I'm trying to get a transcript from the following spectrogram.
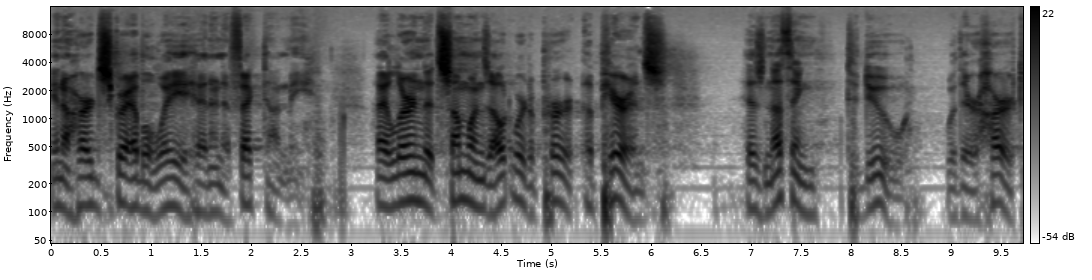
in a hard scrabble way had an effect on me. I learned that someone's outward appearance has nothing to do with their heart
